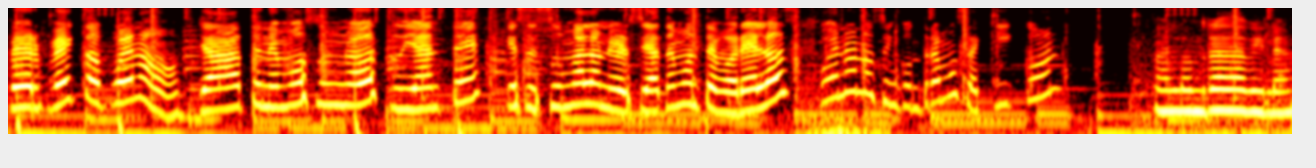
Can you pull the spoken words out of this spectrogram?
Perfecto, bueno, ya tenemos un nuevo estudiante que se suma a la Universidad de Montemorelos. Bueno, nos encontramos aquí con... Alondra Dávila.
